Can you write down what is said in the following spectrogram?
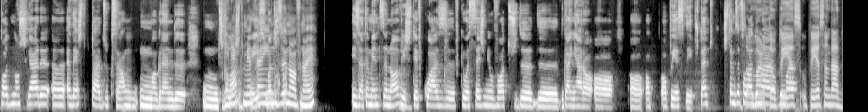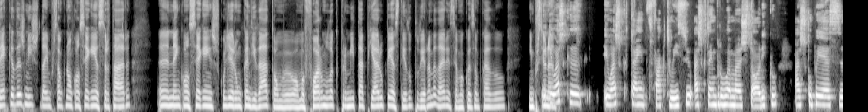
pode não chegar a, a 10 deputados, o que será um, uma grande um descalabro. E neste momento é isso, tem 19, não é? Exatamente, 19, isto teve quase, ficou a 6 mil votos de, de, de ganhar ao, ao, ao, ao, PSD. Portanto, estamos a falar Só, de uma... Marta, o, PS, uma... o PS anda há décadas nisto, dá a impressão que não conseguem acertar, eh, nem conseguem escolher um candidato ou uma, ou uma fórmula que permita apiar o PSD do poder na Madeira. Isso é uma coisa um bocado impressionante. Eu acho que eu acho que tem de facto isso, acho que tem um problema histórico, acho que o PS,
